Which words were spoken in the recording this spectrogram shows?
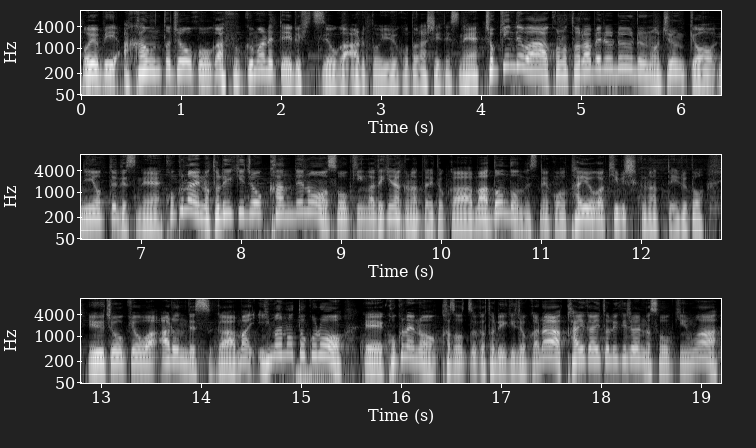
およびアカウント情報が含まれている必要があるということらしいですね。直近ではこのトラベルルールの準拠によってですね国内の取引所間での送金ができなくなったりとか、まあ、どんどんですねこう対応が厳しくなっているという状況はあるんですが、まあ、今のところ、えー、国内の仮想通貨取引所から海外取引所への送金は、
